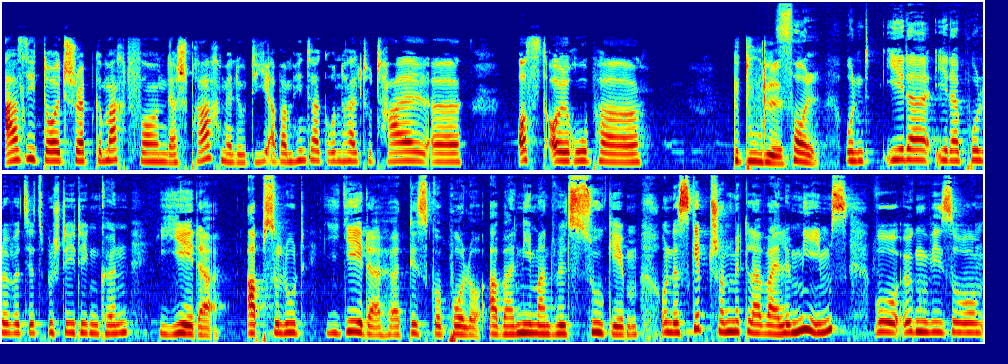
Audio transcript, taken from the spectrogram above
Asi-Deutsch-Rap gemacht von der Sprachmelodie, aber im Hintergrund halt total äh, Osteuropa-Gedudel. Voll. Und jeder, jeder Pole wird es jetzt bestätigen können. Jeder, absolut jeder hört Disco Polo, aber niemand will es zugeben. Und es gibt schon mittlerweile Memes, wo irgendwie so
